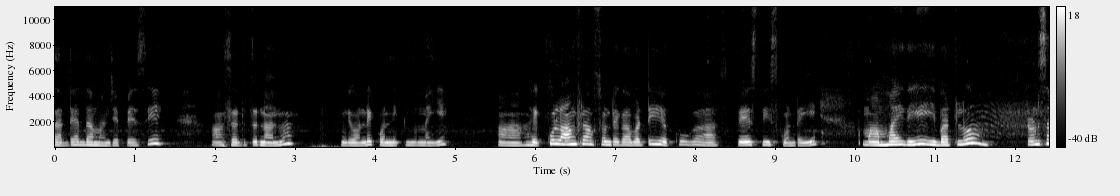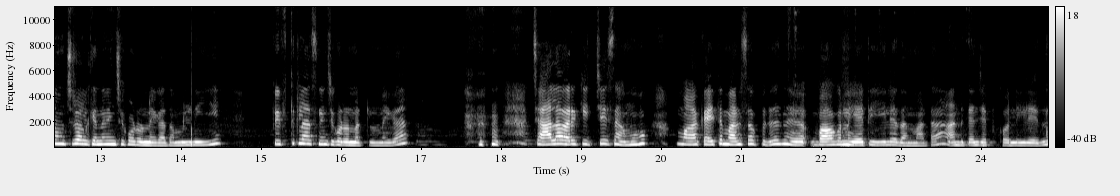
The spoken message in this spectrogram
సర్దేద్దామని చెప్పేసి సర్దుతున్నాను. ఇదిగోండి కొన్ని ఇక్కడ ఉన్నాయి ఎక్కువ లాంగ్ ఫ్రాక్స్ ఉంటాయి కాబట్టి ఎక్కువగా స్పేస్ తీసుకుంటాయి. మా అమ్మాయిది ఈ బట్టలు రెండు సంవత్సరాల కింద నుంచి కూడా ఉన్నాయి కదా అమ్ములు ఫిఫ్త్ క్లాస్ నుంచి కూడా ఉన్నట్లున్నాయిగా. చాలా వరకు ఇచ్చేసాము. మాకైతే మనసు ఒప్పుదే బాగున్నాయి అయితే ఇయ్యలేదన్నమాట. అందుకని చెప్పి కొన్ని ఇయ్యలేదు.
